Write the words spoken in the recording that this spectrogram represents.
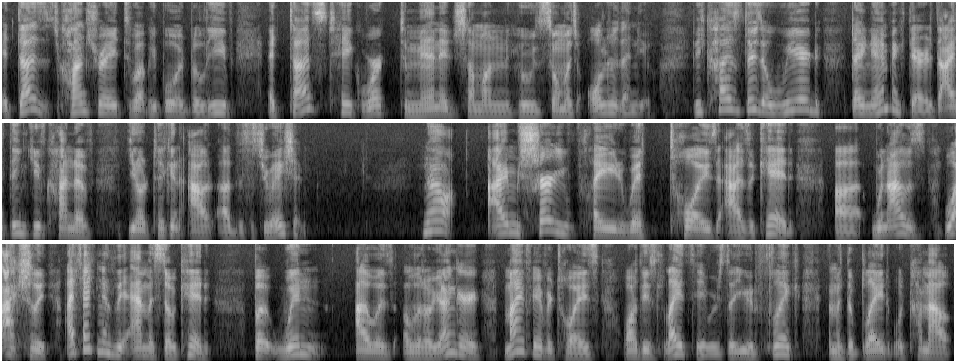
it does, contrary to what people would believe, it does take work to manage someone who's so much older than you. Because there's a weird dynamic there that I think you've kind of, you know, taken out of the situation. Now, I'm sure you played with toys as a kid. Uh, when I was, well, actually, I technically am a still kid, but when I was a little younger, my favorite toys were these lightsabers that you would flick and then the blade would come out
